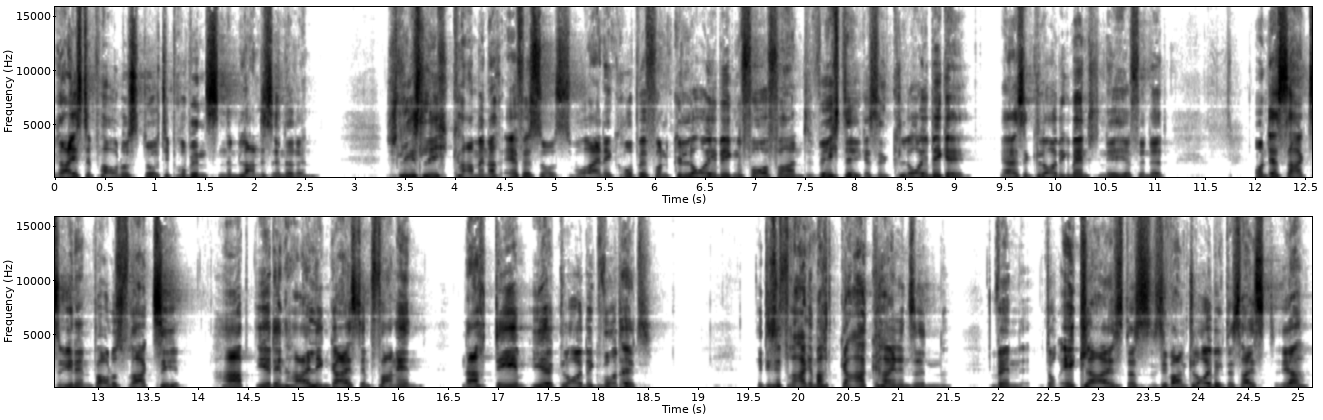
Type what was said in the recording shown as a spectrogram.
reiste Paulus durch die Provinzen im Landesinneren. Schließlich kam er nach Ephesus, wo eine Gruppe von Gläubigen vorfand. Wichtig, es sind Gläubige. Ja, es sind gläubige Menschen, die ihr hier findet. Und er sagt zu ihnen, Paulus fragt sie, habt ihr den Heiligen Geist empfangen, nachdem ihr gläubig wurdet? Diese Frage macht gar keinen Sinn, wenn doch eh klar ist, dass sie waren gläubig. Das heißt, ja,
